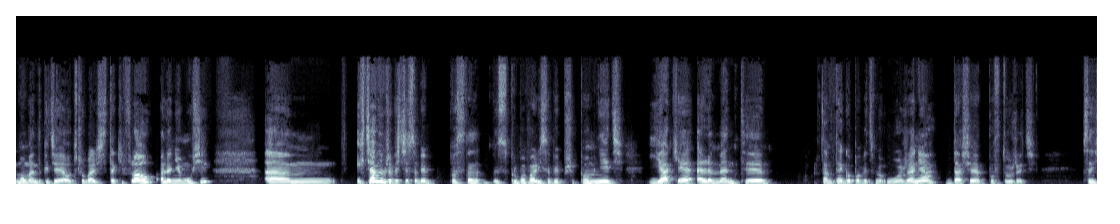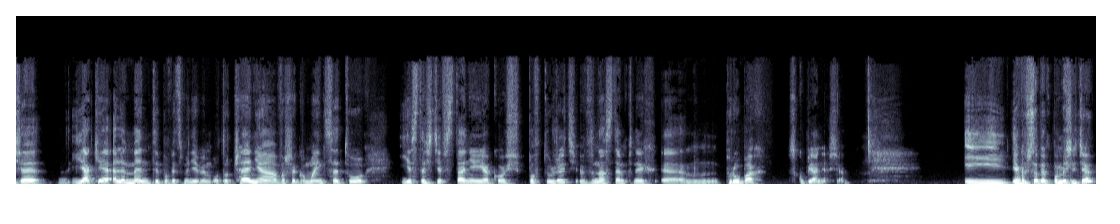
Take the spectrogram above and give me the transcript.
moment, gdzie odczuwaliście taki flow, ale nie musi. Um, I chciałabym, żebyście sobie spróbowali sobie przypomnieć, jakie elementy tamtego powiedzmy ułożenia da się powtórzyć. W sensie, jakie elementy, powiedzmy, nie wiem, otoczenia, waszego mindsetu jesteście w stanie jakoś powtórzyć w następnych um, próbach skupiania się. I jak już sobie pomyślicie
